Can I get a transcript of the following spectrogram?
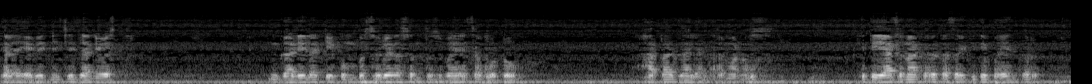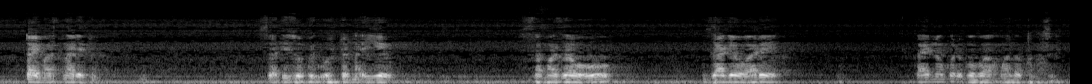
त्याला या वेदनेची जाणीव असते. गाडीला टेकून बसवलेला संतोष भयाचा फोटो हातात झालेला माणूस किती याचना करत असेल किती भयंकर टाइम असणार आहे तो. साधी सोपी गोष्ट नाहीये. समाजा हो जागे वारे काय नको रे बाबा आम्हाला तुमचं?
